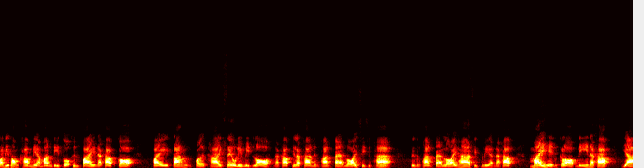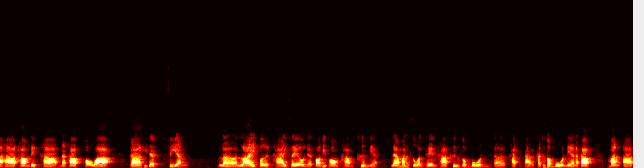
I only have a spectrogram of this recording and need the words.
ตอนที่ทองคำเนี่ยมันดีดตัวขึ้นไปนะครับ ก็ไปตั้งเปิดขายเซลล์ลิมิตรอนะครับที่ราคา 1,845 ถึง 1,850 เหรียญนะครับ ไม่เห็นกรอบนี้นะครับ อย่าหาทำเด็ดขาดนะครับ เพราะว่าการที่จะเสี่ยงไล่เปิดขายเซลล์เนี่ยตอนที่ทองคำขึ้นเนี่ยแล้วมันสวนเทรนขาขึ้นสมบูรณ์ขาขาขาขึ้นสมบูรณ์เนี่ยนะครับมันอาจ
